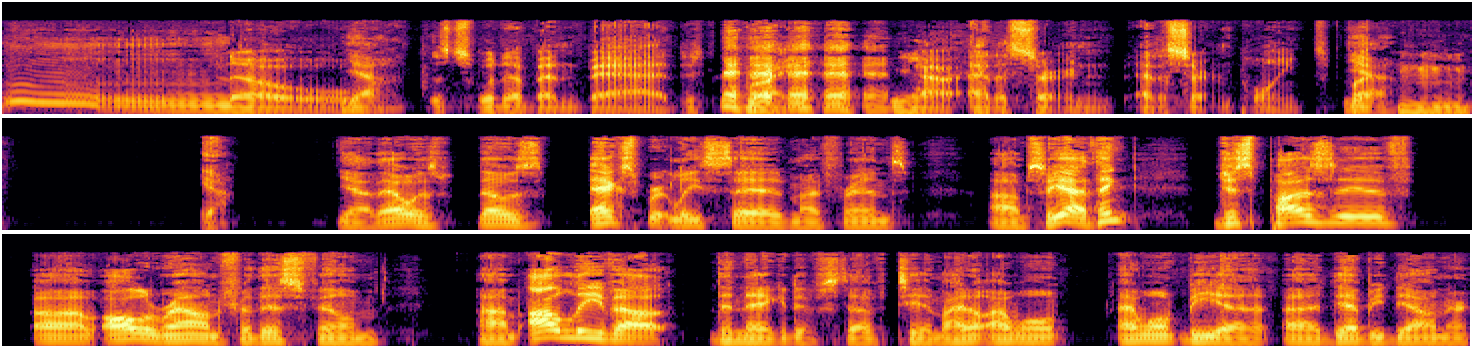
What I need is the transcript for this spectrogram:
mm, no, Yeah. this would have been bad. Right. yeah, at a certain at a certain point. yeah, But Mhm. Yeah. That was that was expertly said, my friends. Um, so yeah, I think just positive uh, all around for this film. Um, I'll leave out the negative stuff, Tim. I don't. I won't. I won't be a, a Debbie Downer.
